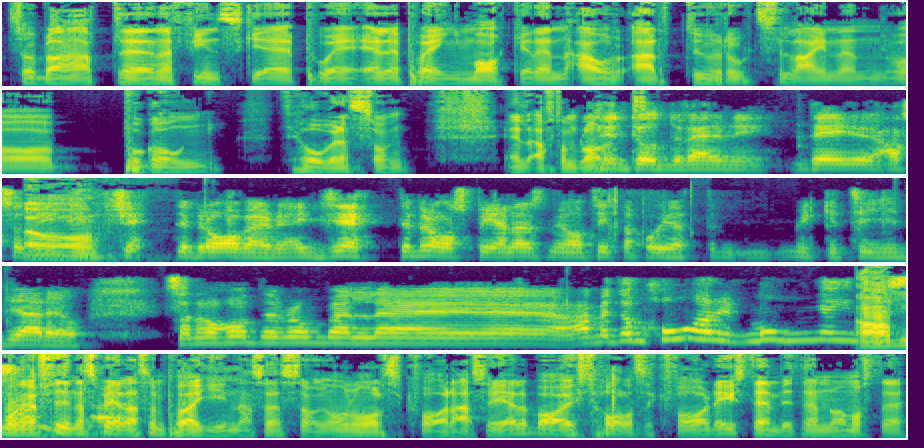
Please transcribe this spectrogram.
Så bland annat eh, den finske poäng, eller poängmakaren Artur Rutsalainen var på gång till HV nästa säsong. Enligt Aftonbladet. Det är inte undervärvning. Det är ju alltså, det är en jättebra värvning. En jättebra spelare som jag har tittat på jättemycket tidigare. Och sen hade de väl, eh, ja men de har många intressanta... Ja, många fina spelare som är på väg in alltså, nästa säsong om de håller sig kvar där. Så det gäller bara att hålla sig kvar. Det är just den biten man måste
